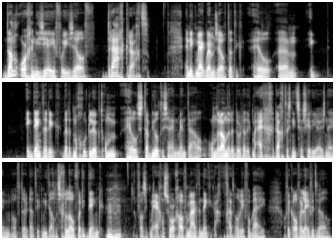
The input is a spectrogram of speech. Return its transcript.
dan organiseer je voor jezelf draagkracht. En ik merk bij mezelf dat ik heel. ehm, ik, ik denk dat, ik, dat het me goed lukt om heel stabiel te zijn mentaal. Onder andere doordat ik mijn eigen gedachten niet zo serieus neem. Of doordat ik niet alles geloof wat ik denk. Mhm. Of als ik me ergens zorgen over maak, dan denk ik, ach, het gaat wel weer voorbij. Of ik overleef het wel.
